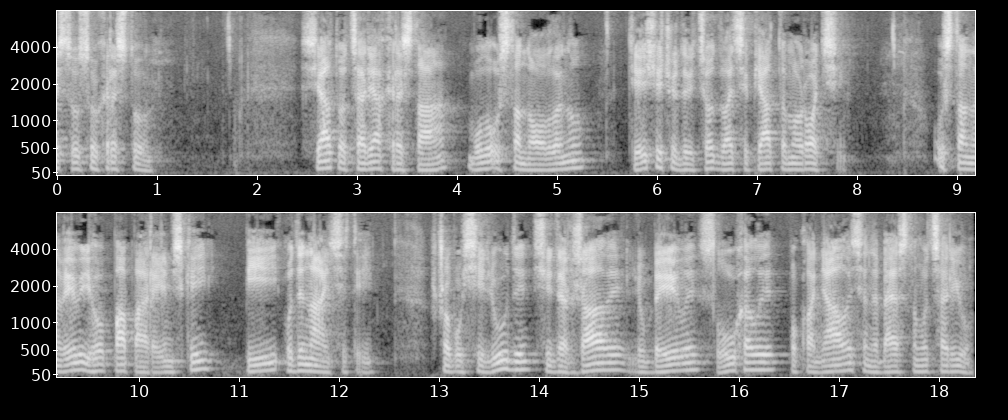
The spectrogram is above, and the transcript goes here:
Ісусу Христу! Свято Царя Христа було установлено в 1925 році. Установив його Папа Римський Пій XI, щоб усі люди, всі держави любили, слухали, поклонялися Небесному Царю,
